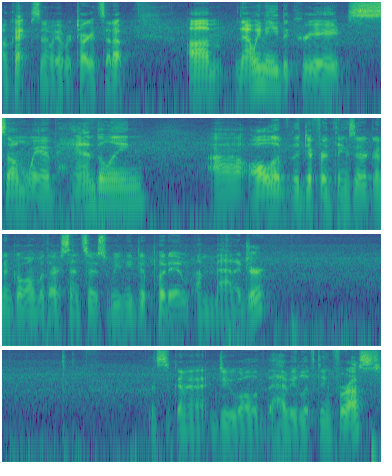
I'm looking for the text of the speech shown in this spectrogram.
Okay, so now we have our target set up. Um, now we need to create some way of handling uh, all of the different things that are going to go on with our sensors. We need to put in a manager. This is going to do all of the heavy lifting for us.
